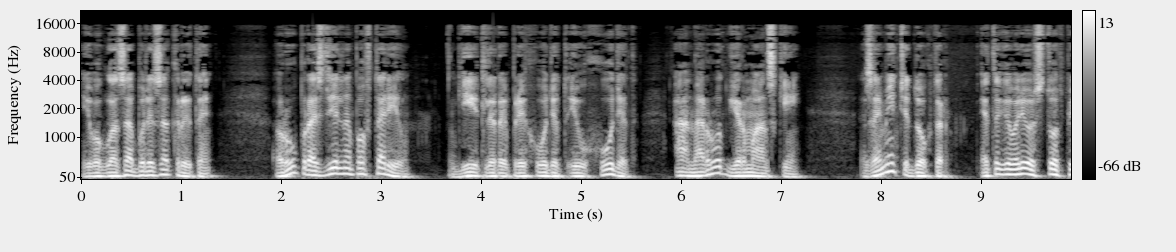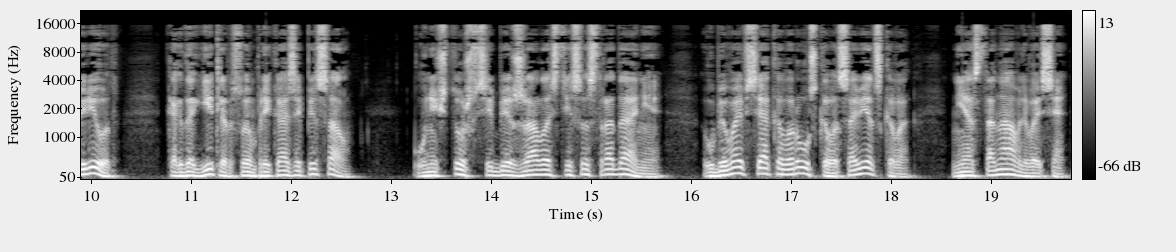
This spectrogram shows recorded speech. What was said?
Его глаза были закрыты. Руб раздельно повторил — Гитлеры приходят и уходят, а народ германский... Заметьте, доктор, это говорилось в тот период, когда Гитлер в своем приказе писал «Уничтожь в себе жалость и сострадание, убивай всякого русского, советского, не останавливайся,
